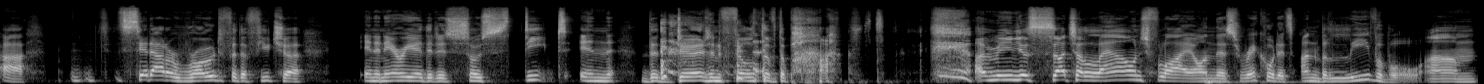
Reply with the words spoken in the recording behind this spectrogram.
uh, set out a road for the future in an area that is so steeped in the dirt and filth of the past. I mean, you're such a lounge fly on this record. It's unbelievable. Um,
